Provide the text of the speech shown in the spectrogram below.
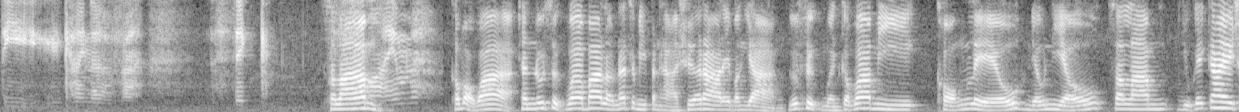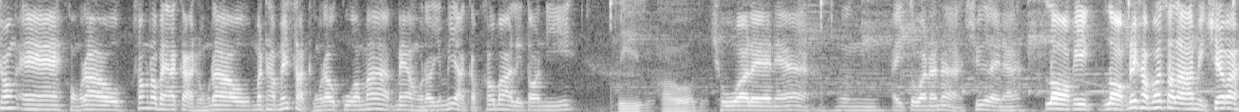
nasty kind of uh, thick สลาม slime. เขาบอกว่าฉันรู้สึกว่าบ้านเราน่าจะมีปัญหาเชื้อราอะไรบางอย่าง รู้สึกเหมือนกับว่ามีของเหลว เหนียวเหนียวๆสลามอยู่ใกล้ๆ ช่องแอร์ของเราช่องระบายอากาศของเรา มันทำให้สัตว์ของเรากลัวมากแมวของเรายังไม่อยากกลับเข้าบ้านเลยตอนนี้ Please hold. ชัวร์เลยอันเนี่ยมึงไอตัวนั้นน่ะ ชื่ออะไรนะ หลอกอีกหลอกด้วยคำว่าสลามอีกเชื่อปะ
